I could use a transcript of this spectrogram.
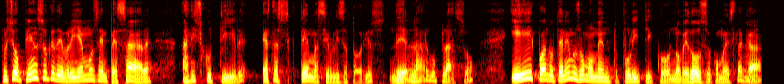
Por eso yo pienso que deberíamos empezar a discutir estos temas civilizatorios de largo plazo y cuando tenemos un momento político novedoso como este acá,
